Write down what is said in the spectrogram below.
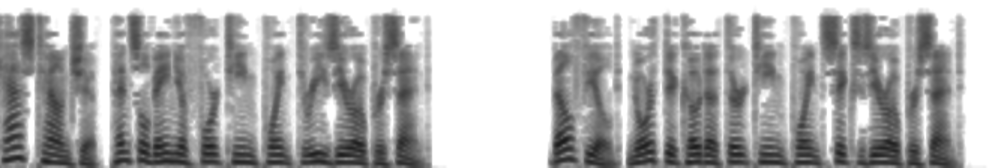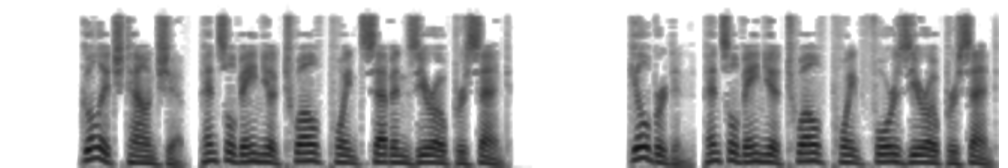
Cass Township, Pennsylvania 14.30%. Belfield, North Dakota 13.60%. Gulich Township, Pennsylvania 12.70%. Gilberton, Pennsylvania 12.40%.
